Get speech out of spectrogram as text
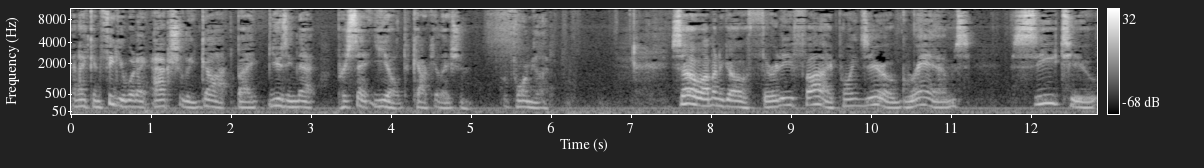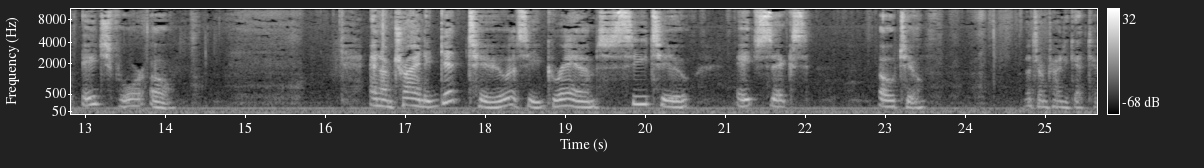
and I can figure what I actually got by using that percent yield calculation formula. So I'm going to go 35.0 grams C2H4O. And I'm trying to get to, let's see, grams C2 H6O2. That's what I'm trying to get to.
